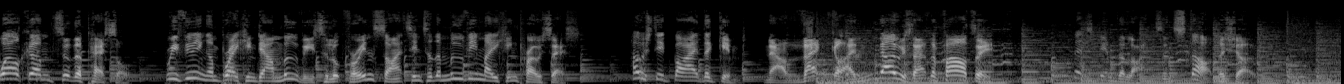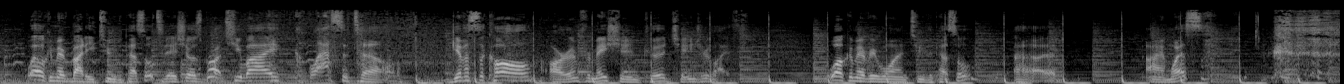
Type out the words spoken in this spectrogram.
Welcome to The Pestle, reviewing and breaking down movies to look for insights into the movie making process. Hosted by The Gimp. Now that guy knows at the party. Let's dim the lights and start the show. Welcome, everybody, to The Pestle. Today's show is brought to you by Classatel. Give us a call. Our information could change your life. Welcome, everyone, to The Pestle. Uh, I'm Wes.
